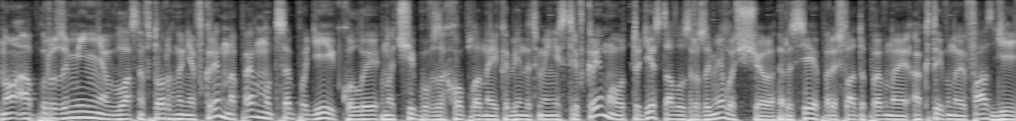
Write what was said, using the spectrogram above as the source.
Ну а розуміння власне вторгнення в Крим, напевно, це події, коли вночі був захоплений кабінет міністрів Криму. От тоді стало зрозуміло, що Росія перейшла до певної активної фази дій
